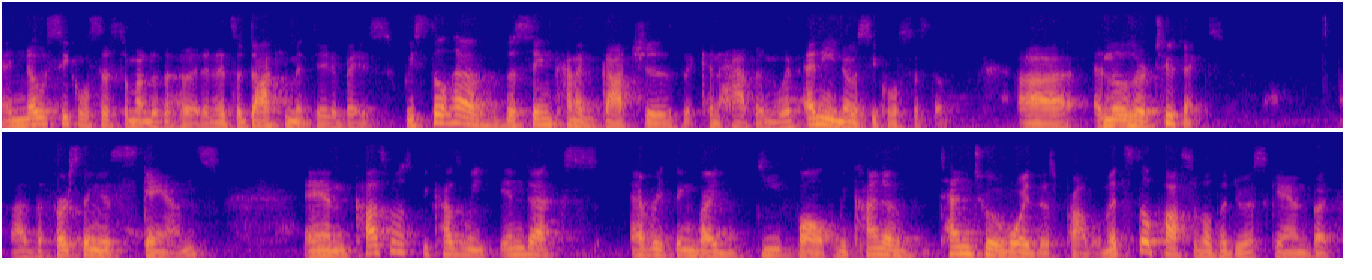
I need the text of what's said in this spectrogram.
a NoSQL system under the hood and it's a document database, we still have the same kind of gotchas that can happen with any NoSQL system. Uh, and those are two things. Uh, the first thing is scans. And Cosmos, because we index everything by default, we kind of tend to avoid this problem. It's still possible to do a scan, but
